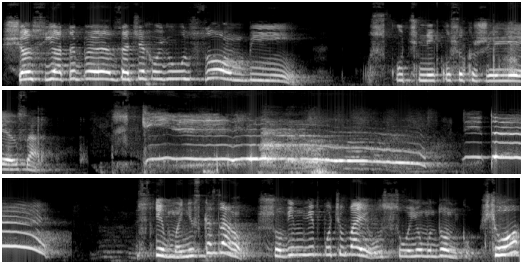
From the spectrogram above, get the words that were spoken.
Щас я тебе зачарую у зомбі. Скучний кусок железа. Стів мені сказав, що він відпочиває у своєму доміку. Що?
